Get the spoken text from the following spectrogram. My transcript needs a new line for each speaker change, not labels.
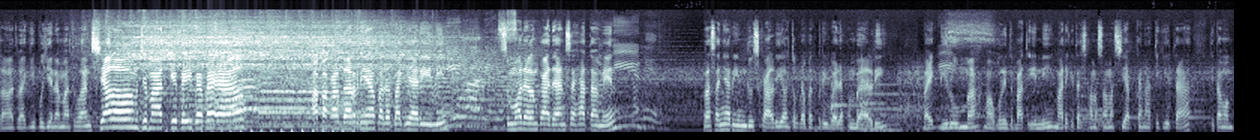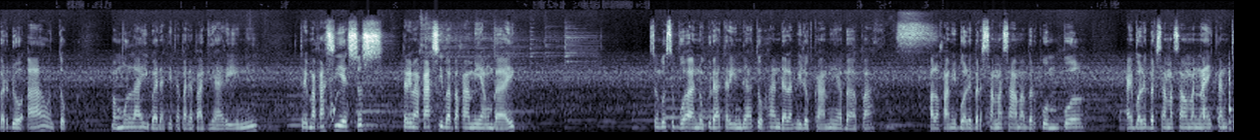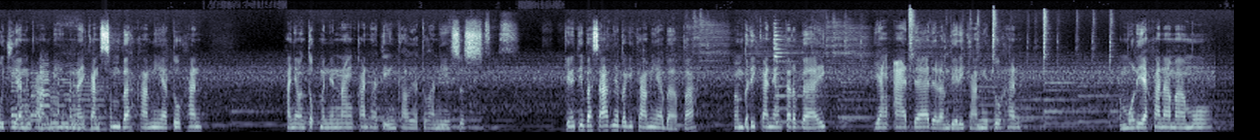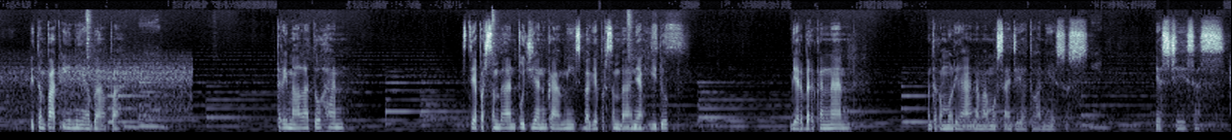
Selamat pagi, puji nama Tuhan. Shalom Jemaat GBI PPL. Apa kabarnya pada pagi hari ini? Semua dalam keadaan sehat, amin. Rasanya rindu sekali untuk dapat beribadah kembali, baik di rumah maupun di tempat ini. Mari kita sama-sama siapkan hati kita. Kita mau berdoa untuk memulai ibadah kita pada pagi hari ini. Terima kasih Yesus, terima kasih Bapak kami yang baik. Sungguh sebuah anugerah terindah Tuhan dalam hidup kami ya Bapak. Kalau kami boleh bersama-sama berkumpul, kami boleh bersama-sama menaikkan pujian kami, menaikkan sembah kami ya Tuhan. Hanya untuk menyenangkan hati Engkau ya Tuhan Yesus. Kini tiba saatnya bagi kami ya Bapa, memberikan yang terbaik yang ada dalam diri kami Tuhan. Memuliakan namamu di tempat ini ya Bapa. Terimalah Tuhan setiap persembahan pujian kami sebagai persembahan yang hidup. Biar berkenan untuk kemuliaan namamu saja ya Tuhan Yesus. Yes Jesus.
